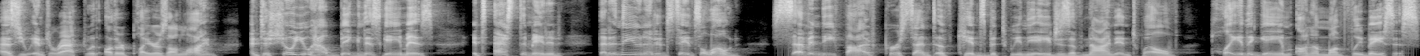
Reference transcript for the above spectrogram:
as you interact with other players online. And to show you how big this game is, it's estimated that in the United States alone, 75% of kids between the ages of 9 and 12 play the game on a monthly basis.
